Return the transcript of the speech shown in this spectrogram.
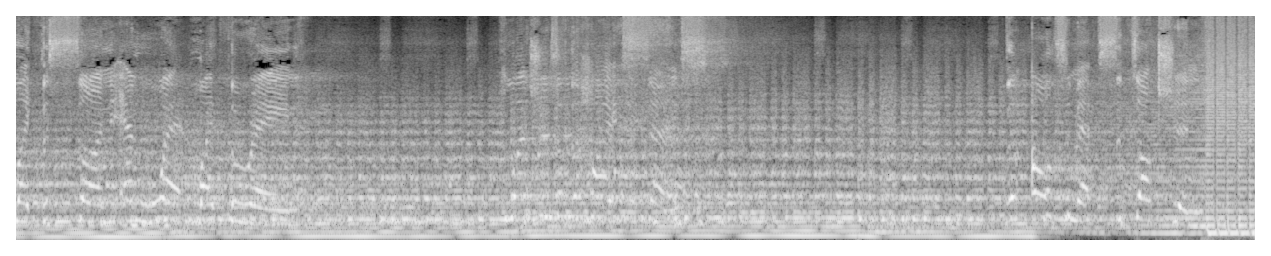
like the sun and wet seduction.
